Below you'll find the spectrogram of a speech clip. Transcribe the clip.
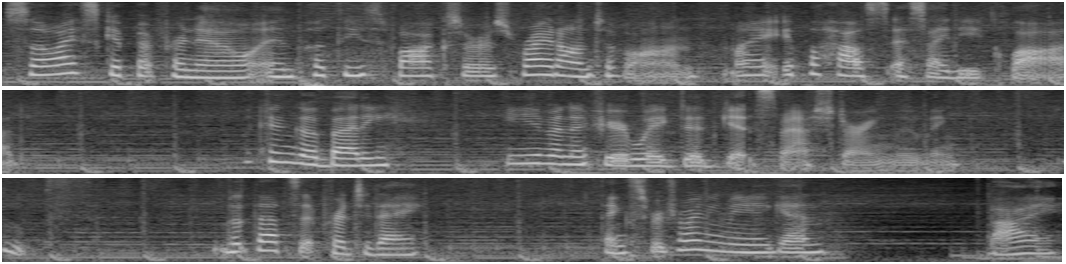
So I skip it for now and put these boxers right onto Vaughn, my House SID Claude. Looking good, buddy. Even if your wig did get smashed during moving. Oops. But that's it for today. Thanks for joining me again. Bye.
